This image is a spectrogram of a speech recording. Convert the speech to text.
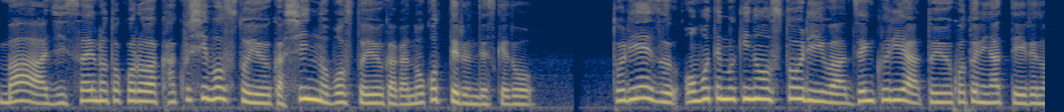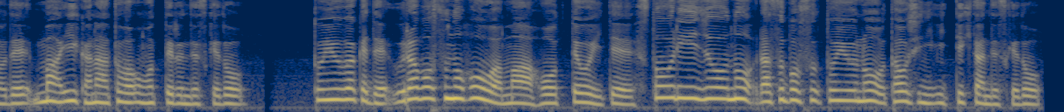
まあ、実際のところは隠しボスというか真のボスというかが残ってるんですけど、とりあえず表向きのストーリーは全クリアということになっているので、まあいいかなとは思ってるんですけど、というわけで裏ボスの方はまあ放っておいて、ストーリー上のラスボスというのを倒しに行ってきたんですけど、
